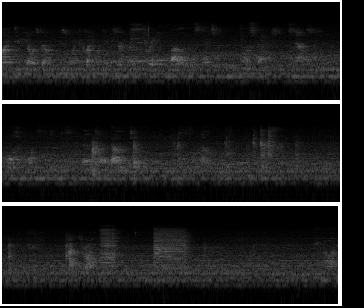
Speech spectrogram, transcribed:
flying to Yellowstone this morning to collect more data, sir. Situation following this incident. Fewer staffs, sounds, most important features, and uh, now you're telling me you threw it out. I was wrong. You know how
